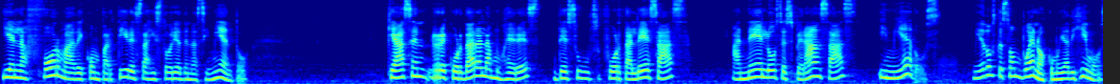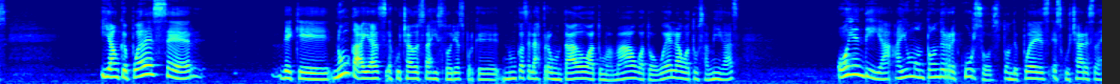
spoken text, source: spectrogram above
y en la forma de compartir esas historias de nacimiento que hacen recordar a las mujeres de sus fortalezas, anhelos, esperanzas y miedos. Miedos que son buenos, como ya dijimos. Y aunque puede ser de que nunca hayas escuchado estas historias porque nunca se las has preguntado a tu mamá o a tu abuela o a tus amigas, hoy en día hay un montón de recursos donde puedes escuchar estas,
